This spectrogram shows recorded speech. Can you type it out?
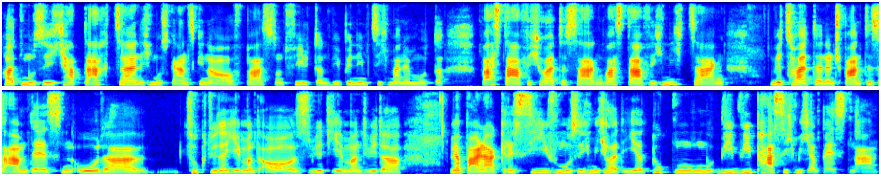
heute muss ich hab Dacht sein, ich muss ganz genau aufpassen und filtern, wie bin ich benimmt sich meine Mutter? Was darf ich heute sagen? Was darf ich nicht sagen? Wird es heute ein entspanntes Abendessen oder zuckt wieder jemand aus? Wird jemand wieder verbal aggressiv? Muss ich mich heute eher ducken? Wie, wie passe ich mich am besten an?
